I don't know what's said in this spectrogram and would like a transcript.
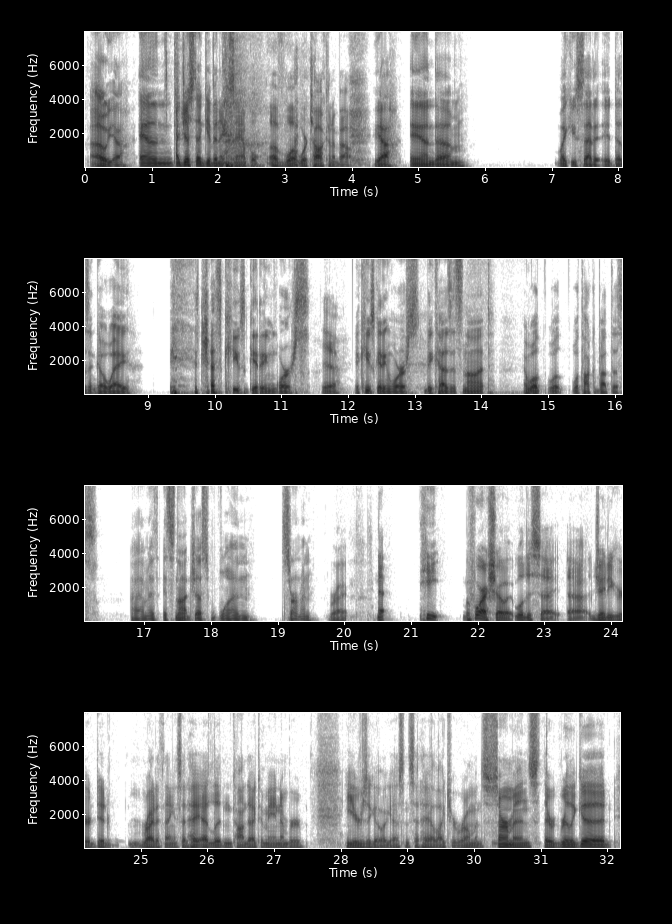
Oh yeah, and I just to give an example of what we're talking about yeah, and um, like you said, it, it doesn't go away. It just keeps getting worse. yeah It keeps getting worse because it's not, and we'll we'll we'll talk about this. Um, it, it's not just one sermon. right now he before i show it we'll just say uh, jd greear did write a thing and said hey ed litton contacted me a number years ago i guess and said hey i liked your romans sermons. They were really good.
